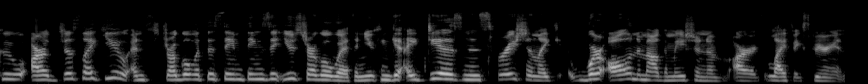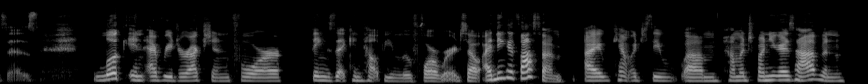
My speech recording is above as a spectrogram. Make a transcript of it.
who are just like you and struggle with the same things that you struggle with and you can get ideas and inspiration like we're all an amalgamation of our life experiences. Look in every direction for things that can help you move forward. So i think it's awesome. I can't wait to see um, how much fun you guys have and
